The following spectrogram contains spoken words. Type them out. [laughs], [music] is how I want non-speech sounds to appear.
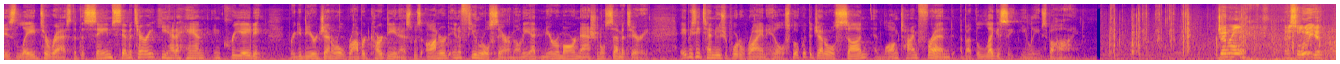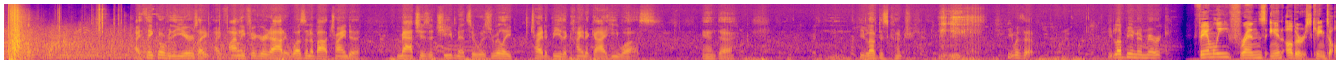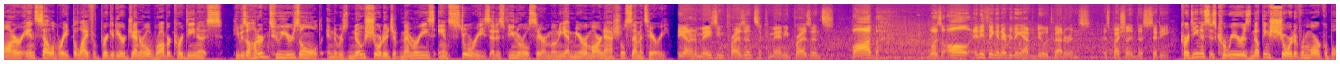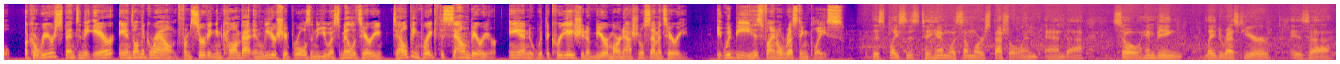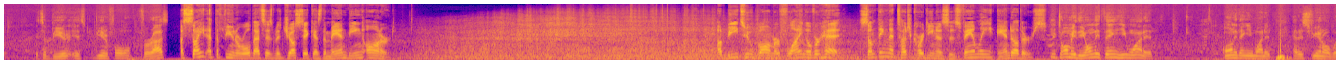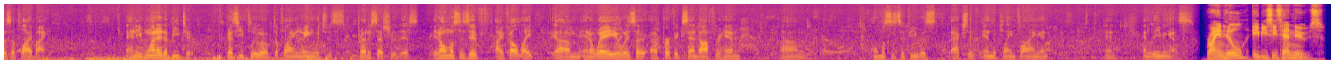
is laid to rest at the same cemetery he had a hand in creating. Brigadier General Robert Cardenas was honored in a funeral ceremony at Miramar National Cemetery. ABC 10 News reporter Ryan Hill spoke with the general's son and longtime friend about the legacy he leaves behind. General, I salute you. I think over the years, I, I finally figured it out. It wasn't about trying to match his achievements. It was really try to be the kind of guy he was. And uh, he loved his country. [laughs] he was a, he loved being an American. Family, friends, and others came to honor and celebrate the life of Brigadier General Robert Cardenas. He was 102 years old, and there was no shortage of memories and stories at his funeral ceremony at Miramar National Cemetery. He had an amazing presence, a commanding presence. Bob was all anything and everything having to do with veterans, especially in this city. Cardenas' career is nothing short of remarkable. A career spent in the air and on the ground, from serving in combat and leadership roles in the U.S. military to helping break the sound barrier, and with the creation of Miramar National Cemetery. It would be his final resting place. This place is to him was somewhere special, and and uh, so him being laid to rest here is. Uh, it's a be- it's beautiful for us. A sight at the funeral that's as majestic as the man being honored. A B 2 bomber flying overhead, something that touched Cardenas' family and others. He told me the only thing he wanted, only thing he wanted at his funeral was a flyby. And he wanted a B 2 because he flew a, the flying wing, which was predecessor to this. It almost as if I felt like, um, in a way, it was a, a perfect send off for him. Um, almost as if he was actually in the plane flying it and, and leaving us. Ryan Hill, ABC 10 News.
